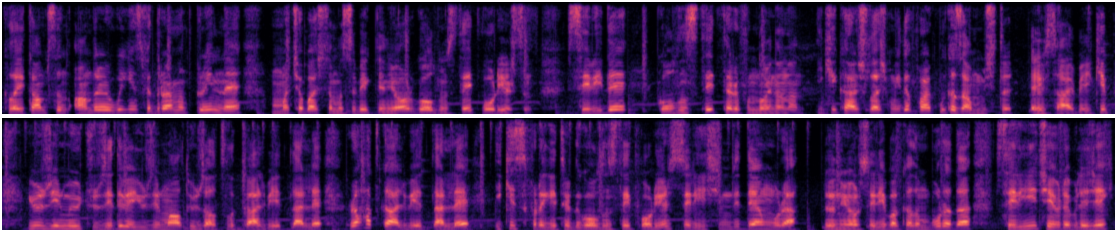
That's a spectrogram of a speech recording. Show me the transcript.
Klay Thompson, Andrew Wiggins ve Draymond Green'le maça başlaması bekleniyor Golden State Warriors'ın. Seride Golden State tarafında oynanan iki karşılaşmayı da farklı kazanmıştı ev sahibi ekip. 123-107 ve 126-106'lık galibiyetlerle, rahat galibiyetlerle 2-0'a getirdi Golden State Warriors seriyi. Şimdi Denver'a dönüyor seri. Bakalım burada seriyi çevirebilecek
